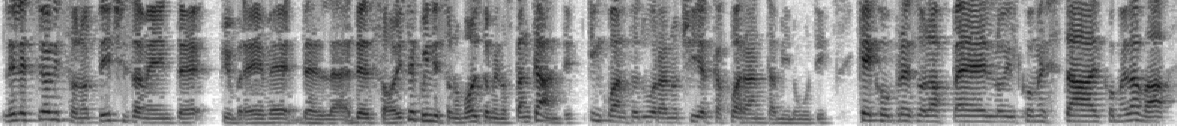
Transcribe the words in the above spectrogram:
le lezioni sono decisamente più breve del, del, solito e quindi sono molto meno stancanti, in quanto durano circa 40 minuti, che compreso l'appello, il come sta, il come la va,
